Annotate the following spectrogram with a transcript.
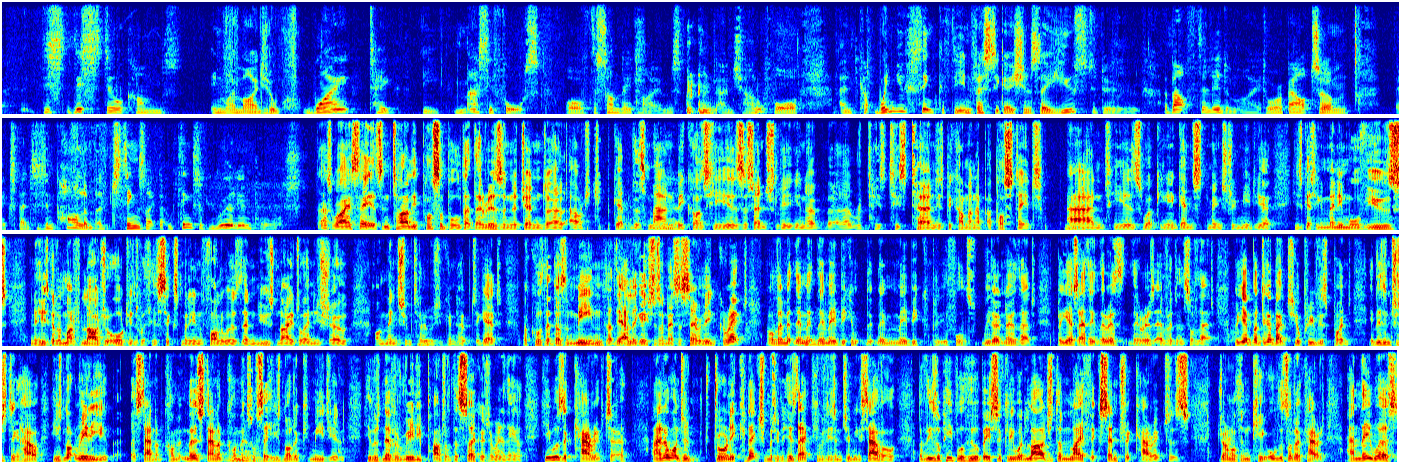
this, this still comes in my mind. You know, why take the massive force of the Sunday Times and Channel 4 and when you think of the investigations they used to do about thalidomide or about um, expenses in Parliament, things like that, things of real import, that's why I say it's entirely possible that there is an agenda out to get this man yeah. because he is essentially, you know, uh, he's, he's, turned, he's become an apostate Mm. and he is working against mainstream media. He's getting many more views. You know, he's got a much larger audience with his six million followers than Newsnight or any show on mainstream television mm. can hope to get. Of course, that doesn't mean that the allegations are necessarily incorrect, or they may, they may, they may be they may be completely false. We don't know that. But yes, I think there is there is evidence of that. But yeah, but to go back to your previous point, it is interesting how he's not really a stand-up comic. Most stand-up comics no. will say he's not a comedian. He was never really part of the circuit or anything else. He was a character and I don't want to draw any connection between his activities and Jimmy Savile, but these were people who basically were larger than life eccentric characters, Jonathan King, all the sort of characters, and they were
